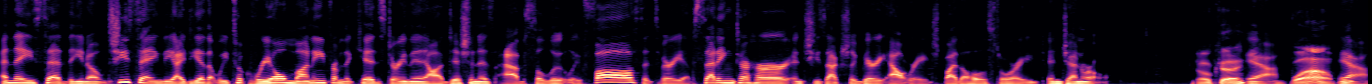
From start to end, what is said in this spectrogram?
And they said that, you know, she's saying the idea that we took real money from the kids during the audition is absolutely false. It's very upsetting to her. And she's actually very outraged by the whole story in general. Okay. Yeah. Wow. Yeah,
